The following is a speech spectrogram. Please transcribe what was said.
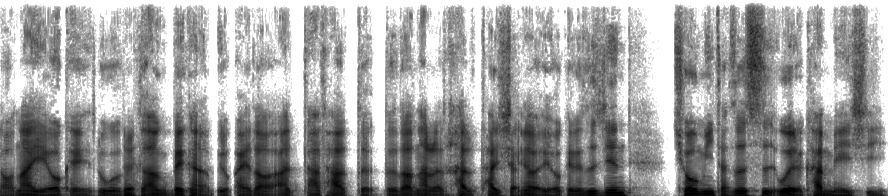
哦，那也 OK。如果对刚刚被看有拍到啊，他他得得到他的他他想要的也 OK。可是今天球迷假设是为了看梅西，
